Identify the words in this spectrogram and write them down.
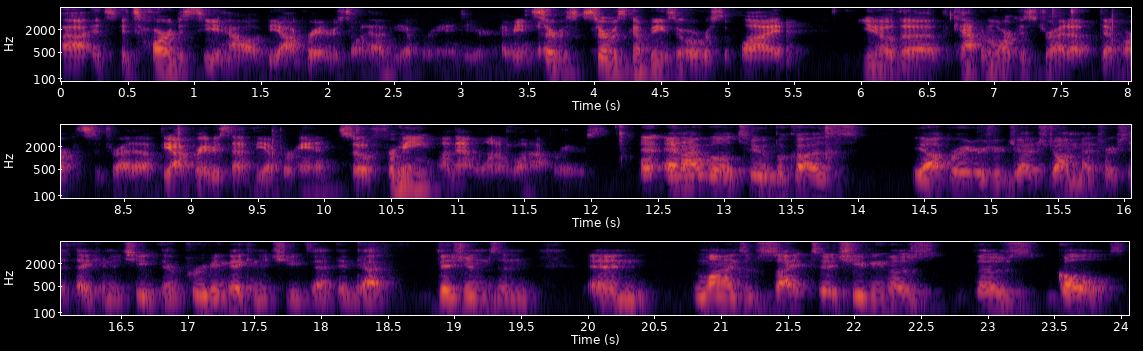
uh, it's it's hard to see how the operators don't have the upper hand here. I mean, service service companies are oversupplied. You know, the, the capital markets dried up, debt markets have dried up. The operators have the upper hand. So for me, on that one, I'm going operators. And, and I will too, because the operators are judged on metrics that they can achieve. They're proving they can achieve that. They've got visions and and lines of sight to achieving those those goals.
